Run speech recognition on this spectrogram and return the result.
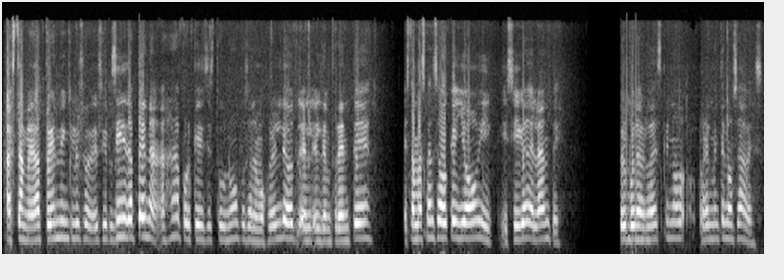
Hasta me da pena incluso decirlo. Sí, da pena, ajá, porque dices tú, no, pues a lo mejor el de, el, el de enfrente está más cansado que yo y, y sigue adelante. Pero pues la verdad es que no, realmente no sabes.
